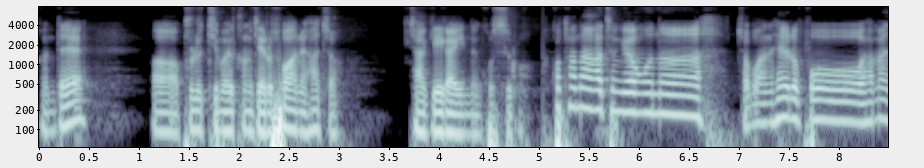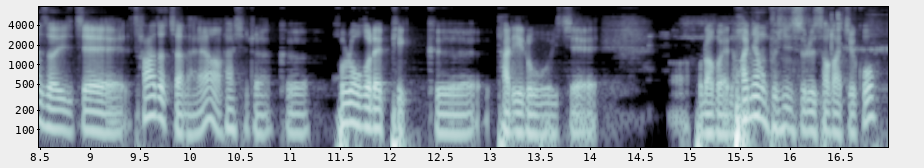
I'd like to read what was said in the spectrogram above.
그런데 어, 블루 팀을 강제로 소환을 하죠. 자기가 있는 곳으로. 코타나 같은 경우는 저번 헤일로 4 하면서 이제 사라졌잖아요. 사실은 그 홀로그래픽 그 다리로 이제 어, 뭐라고 해야 돼 환영 분신술을 써가지고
